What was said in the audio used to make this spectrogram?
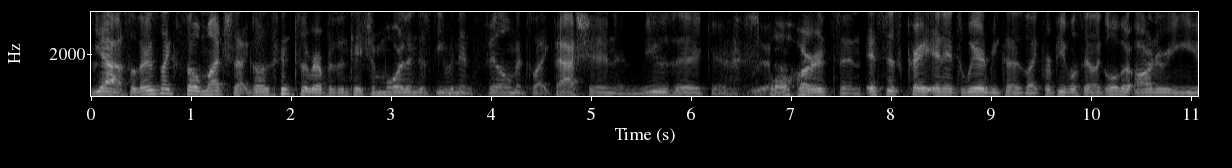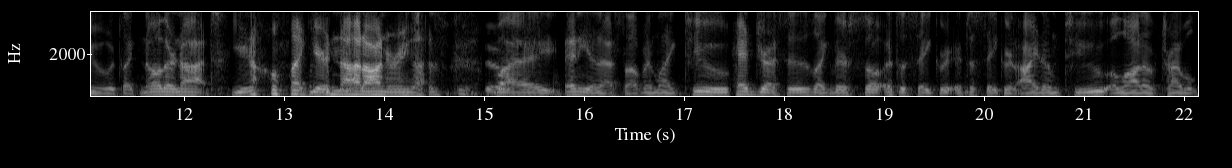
yeah so there's like so much that goes into representation more than just even in film. It's like fashion and music and sports and it's just great and it's weird because like for people say like oh they're honoring you it's like no they're not. You know like you're not honoring us Yeah. by any of that stuff. And like two headdresses like they're so it's a sacred it's a sacred item to a lot of tribal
